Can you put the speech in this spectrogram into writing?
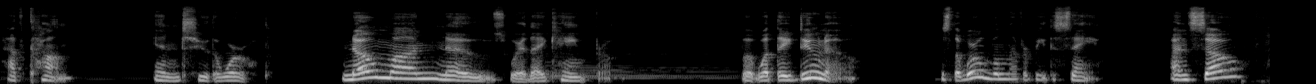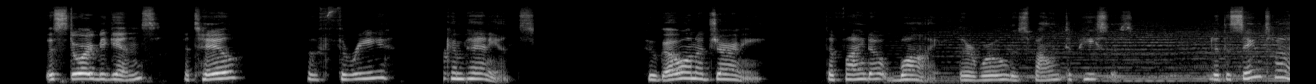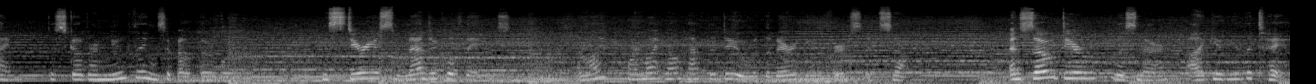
have come into the world. No one knows where they came from, but what they do know is the world will never be the same. And so, the story begins a tale of three companions who go on a journey to find out why their world is falling to pieces, but at the same time discover new things about their world, mysterious, magical things, and might or might not have to do with the very universe itself. And so, dear listener, I give you the tale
